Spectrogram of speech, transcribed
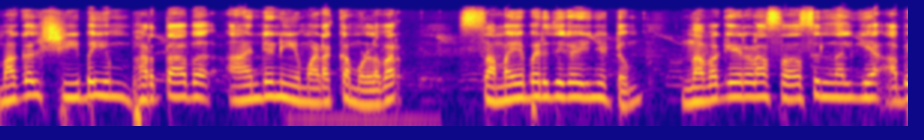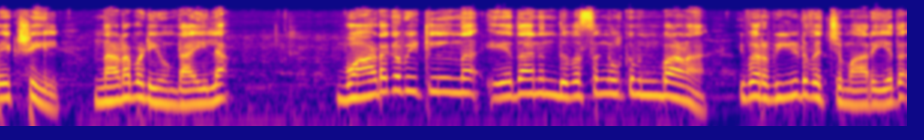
മകൾ ഷീബയും ഭർത്താവ് ആന്റണിയും അടക്കമുള്ളവർ. സമയപരിധി കഴിഞ്ഞിട്ടും നവകേരള സദസ്സിൽ നൽകിയ അപേക്ഷയിൽ നടപടിയുണ്ടായില്ല. വാടക വീട്ടിൽ നിന്ന് ഏതാനും ദിവസങ്ങൾക്ക് മുൻപാണ് ഇവർ വീട് വെച്ച് മാറിയത്.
